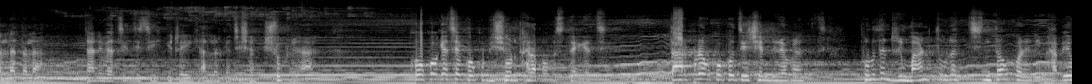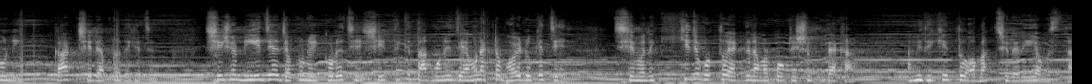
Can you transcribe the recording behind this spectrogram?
আল্লাহ তালা জানি বাঁচি দিছি এটাই আল্লাহর কাছে শুক্রিয়া। কোকো গেছে কোকো ভীষণ খারাপ অবস্থায় গেছে। তারপরেও কোকো যে ছেলে কোনোদিন রিমান্ড তো ওরা চিন্তাও করেনি, ভাবেও নি। কার ছেলে আপনারা দেখেছেন? সেসব নিয়ে যে যখন ওই করেছে, সেই থেকে তার মনে যে এমন একটা ভয় ঢুকেছে সে মানে কি যে করতো একদিন আমার কোর্টের সঙ্গে দেখা। আমি দেখি তো অবাক ছেলের এই অবস্থা।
